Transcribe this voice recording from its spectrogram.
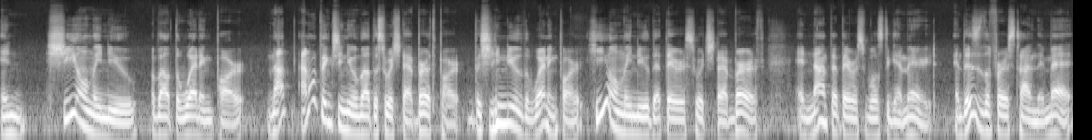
and she only knew about the wedding part. Not, I don't think she knew about the switched at birth part, but she knew the wedding part. He only knew that they were switched at birth, and not that they were supposed to get married. And this is the first time they met,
